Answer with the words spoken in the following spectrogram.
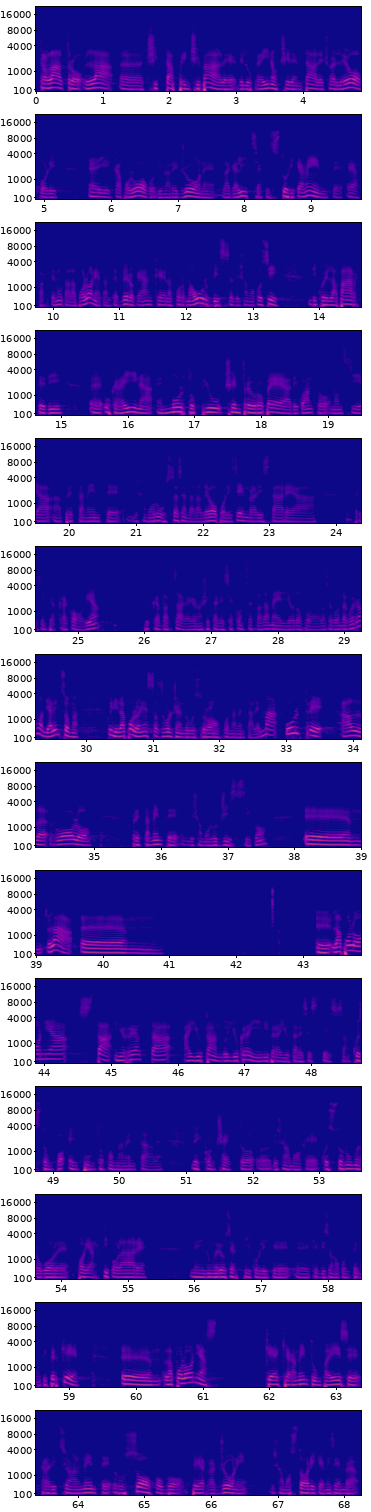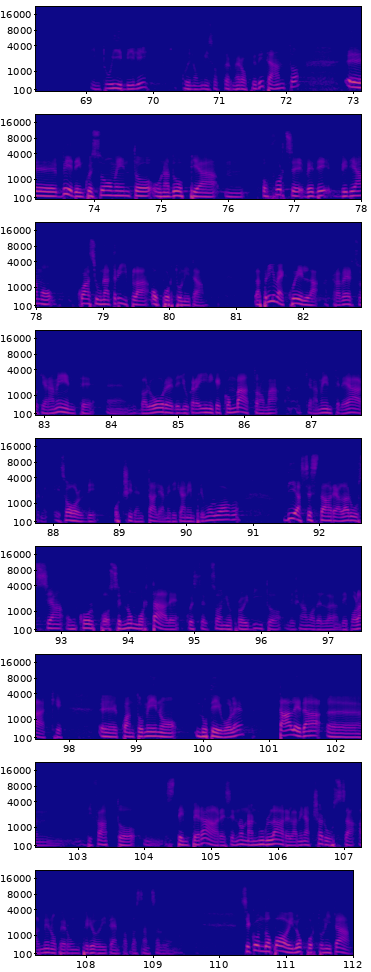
tra l'altro la eh, città principale dell'Ucraina occidentale, cioè Leopoli, è il capoluogo di una regione, la Galizia, che storicamente è appartenuta alla Polonia, tant'è vero che anche la forma urbis, diciamo così, di quella parte di eh, Ucraina è molto più centroeuropea di quanto non sia eh, prettamente diciamo, russa. Se andate a Leopoli sembra di stare a, per esempio a Cracovia, più che a Varsavia, che è una città che si è conservata meglio dopo la seconda guerra mondiale. Insomma, quindi la Polonia sta svolgendo questo ruolo fondamentale. Ma oltre al ruolo prettamente diciamo, logistico, ehm, la, ehm, eh, la Polonia sta in realtà aiutando gli ucraini per aiutare se stessa. Questo un po' è il punto fondamentale del concetto eh, diciamo, che questo numero vuole poi articolare nei numerosi articoli che, eh, che vi sono contenuti. Perché eh, la Polonia, che è chiaramente un paese tradizionalmente russofobo per ragioni diciamo, storiche, mi sembra intuibili, su cui non mi soffermerò più di tanto, eh, vede in questo momento una doppia, mh, o forse vede, vediamo quasi una tripla opportunità. La prima è quella, attraverso chiaramente eh, il valore degli ucraini che combattono, ma eh, chiaramente le armi e i soldi occidentali, americani in primo luogo, di assestare alla Russia un colpo, se non mortale, questo è il sogno proibito diciamo, del, dei polacchi, eh, quantomeno notevole, tale da ehm, di fatto mh, stemperare, se non annullare la minaccia russa, almeno per un periodo di tempo abbastanza lungo. Secondo poi l'opportunità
